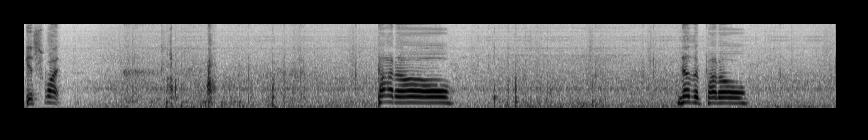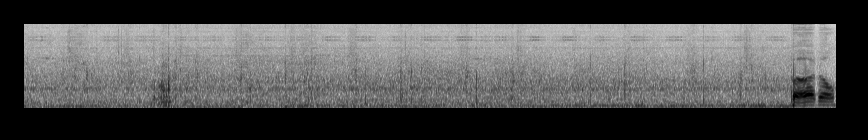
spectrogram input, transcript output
Guess what? Puddle! Another puddle! Puddle.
